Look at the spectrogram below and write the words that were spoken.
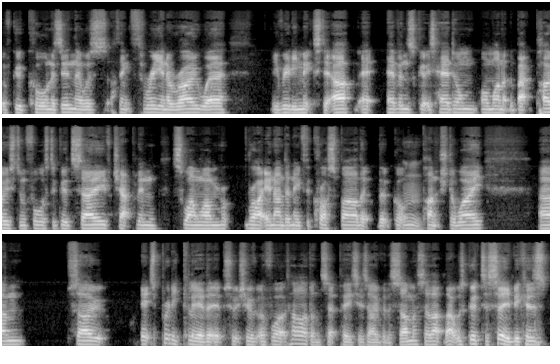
of good corners in. There was I think three in a row where he really mixed it up. Evans got his head on, on one at the back post and forced a good save. Chaplin swung one right in underneath the crossbar that, that got mm. punched away. Um, so it's pretty clear that Ipswich have, worked hard on set pieces over the summer. So that, that was good to see because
